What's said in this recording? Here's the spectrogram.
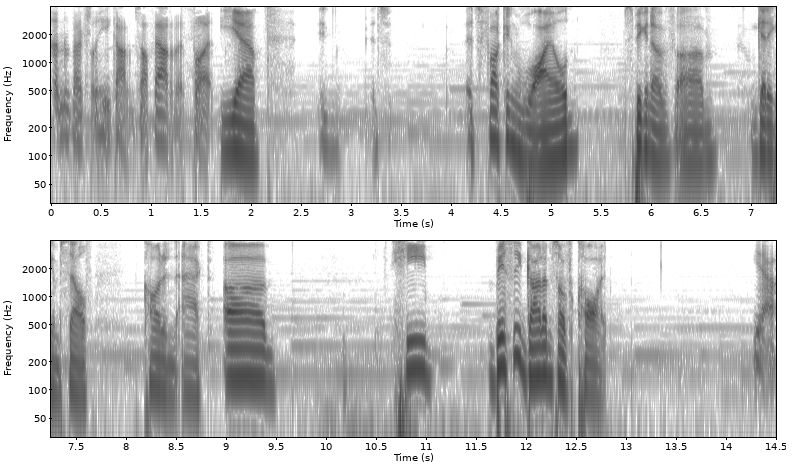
then eventually he got himself out of it. But Yeah, it, it's it's fucking wild. Speaking of um, getting himself caught in an act, uh, he basically got himself caught. yeah,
